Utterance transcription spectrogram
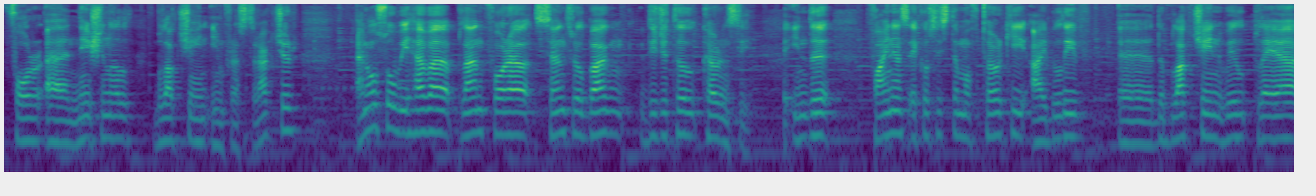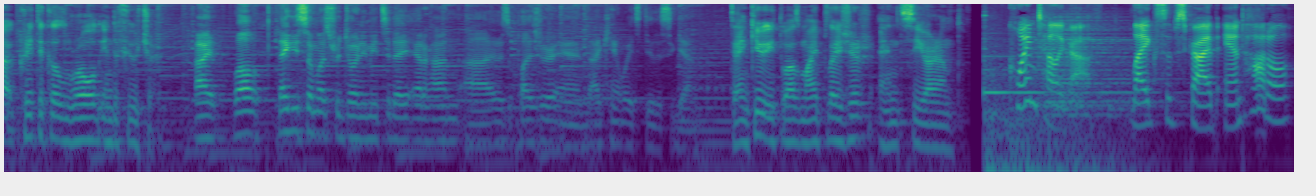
for a national blockchain infrastructure. And also, we have a plan for a central bank digital currency. In the finance ecosystem of Turkey, I believe uh, the blockchain will play a critical role in the future. All right. Well, thank you so much for joining me today, Erhan. Uh, it was a pleasure, and I can't wait to do this again. Thank you, it was my pleasure, and see you around. Cointelegraph. Like, subscribe, and hodl.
